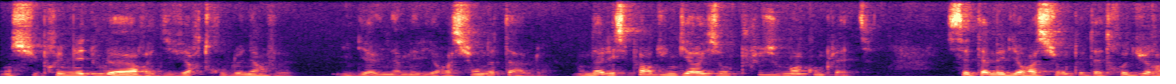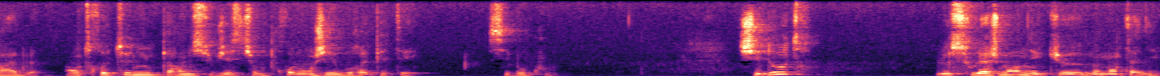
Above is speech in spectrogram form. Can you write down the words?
on supprime les douleurs et divers troubles nerveux il y a une amélioration notable. On a l'espoir d'une guérison plus ou moins complète. Cette amélioration peut être durable, entretenue par une suggestion prolongée ou répétée. C'est beaucoup. Chez d'autres, le soulagement n'est que momentané.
